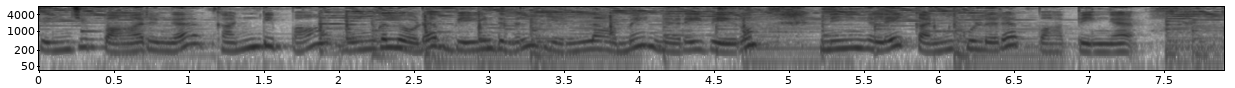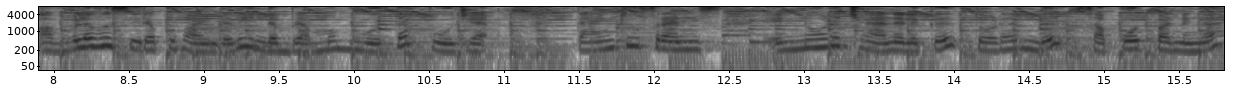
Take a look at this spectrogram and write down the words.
செஞ்சு பாருங்கள் கண்டிப்பாக உங்களோட வேண்டுதல் எல்லாமே நிறைவேறும். நீங்களே கண்குளிர பார்ப்பீங்க. அவ்வளவு சிறப்பு வாய்ந்தது இந்த பிரம்ம முகூர்த்த பூஜை. தேங்க்யூ ஃப்ரெண்ட்ஸ் என்னோட சேனலுக்கு தொடர்ந்து சப்போர்ட் பண்ணுங்கள்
